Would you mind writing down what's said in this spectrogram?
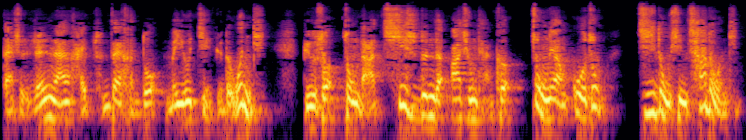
但是仍然还存在很多没有解决的问题，比如说重达七十吨的阿琼坦克重量过重。机动性差的问题，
